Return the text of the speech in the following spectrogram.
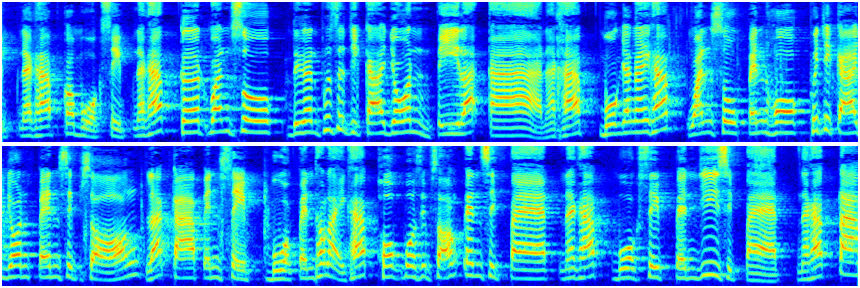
10 นะครับ ก็บวก 10 นะครับ เกิดวันศุกร์เดือนพฤศจิกายน ปีละกา นะครับ บวกยังไงครับ วันศุกร์เป็น 6 พฤศจิกายนเป็น 12ละกาเป็น 10 บวกเป็นเท่าไหร่ครับ6บวก12 เป็น 18 นะครับ บวก 10 เป็น 28 นะครับ ตาม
